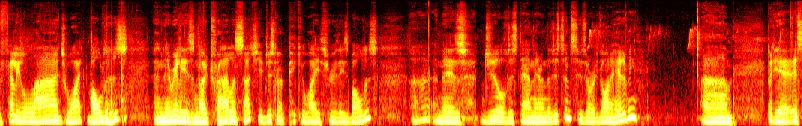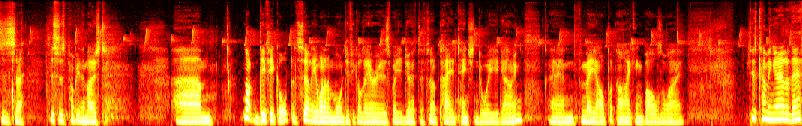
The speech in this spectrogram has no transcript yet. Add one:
fairly large white boulders and there really is no trail as such. You've just got to pick your way through these boulders. Uh, and there's Gill just down there in the distance who's already gone ahead of me. Um, but yeah, this is uh, this is probably the most um, not difficult, but certainly one of the more difficult areas where you do have to sort of pay attention to where you're going. And for me, I'll put the hiking poles away. Just coming out of that,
